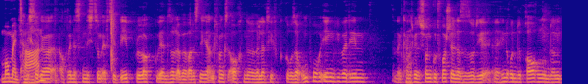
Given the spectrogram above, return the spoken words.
momentan. War sogar, auch wenn es nicht zum FCB-Block werden soll, aber war das nicht anfangs auch ein relativ großer Umbruch irgendwie bei denen? Dann kann ich mir das schon gut vorstellen, dass sie so die äh, Hinrunde brauchen, um dann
